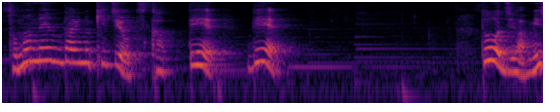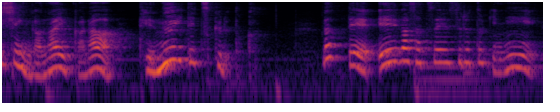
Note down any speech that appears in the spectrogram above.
その年代の生地を使ってで当時はミシンがないから手抜いて作るとか。だって映画撮影する時に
